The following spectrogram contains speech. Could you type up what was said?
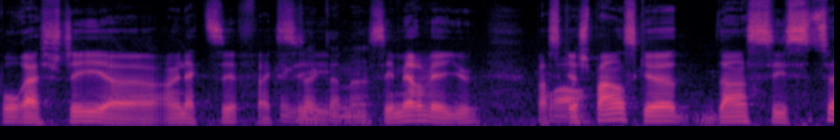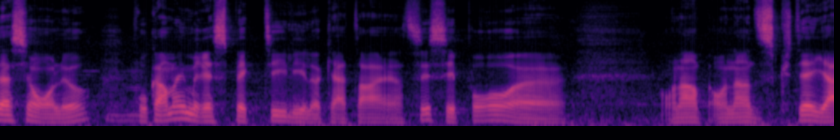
pour acheter euh, un actif. C'est- Exactement. C'est merveilleux. Parce Wow. que je pense que dans ces situations-là, il faut quand même respecter les locataires. Tu sais, c'est pas... euh, on en, on en discutait hier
